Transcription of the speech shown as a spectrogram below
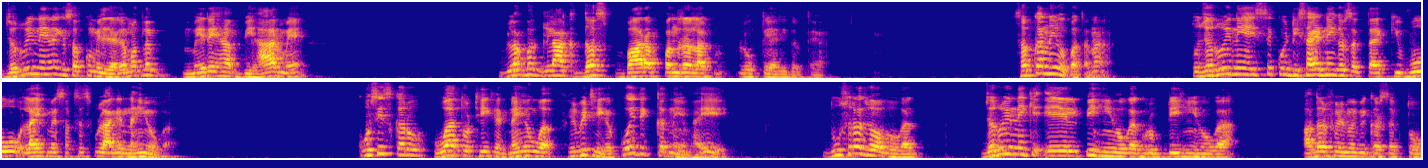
ज़रूरी नहीं ना कि सबको मिल जाएगा मतलब मेरे यहाँ बिहार में लगभग लाख दस, बारह, पंद्रह लाख लोग तैयारी करते हैं। सबका नहीं हो पाता ना। तो ज़रूरी नहीं है, इससे कोई डिसाइड नहीं कर सकता है कि वो लाइफ में सक्सेसफुल आगे नहीं होगा। कोशिश करो, हुआ तो ठीक है, नहीं हुआ फिर भी ठीक है, कोई दिक्कत नहीं है भाई। दूसरा जॉब होगा, ज़रूरी नहीं कि ए ही होगा ग्रुप डी ही होगा अदर फ़ील्ड में भी कर सकते हो,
